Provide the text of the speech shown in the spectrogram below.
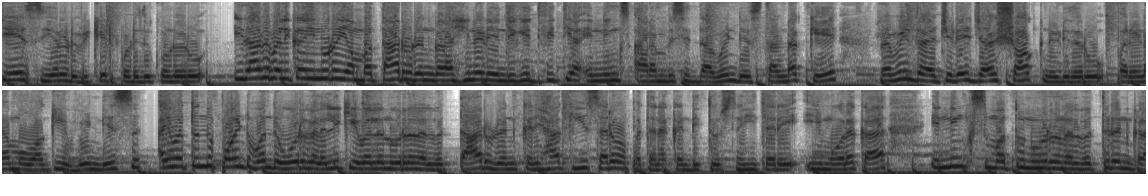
ಚೇಸ್ ಎರಡು ವಿಕೆಟ್ ಪಡೆದುಕೊಂಡರು. ಇದಾದ ಬಳಿಕ ಇನ್ನೂರ ಎಂಬತ್ತಾರು ರನ್ಗಳ ಹಿನ್ನಡೆಯೊಂದಿಗೆ ದ್ವಿತೀಯ ಇನ್ನಿಂಗ್ಸ್ ಆರಂಭಿಸಿದ್ದ ವಿಂಡೀಸ್ ತಂಡಕ್ಕೆ ರವೀಂದ್ರ ಜಡೇಜಾ ಶಾಕ್ ನೀಡಿದರು. ಪರಿಣಾಮವಾಗಿ ವಿಂಡೀಸ್ ಐವತ್ತೊಂದು ಪಾಯಿಂಟ್ ಒಂದು ಓವರ್ಗಳಲ್ಲಿ ಕೇವಲ ನೂರ ನಲವತ್ತಾರು ರನ್ ಕಲೆ ಹಾಕಿ ಸರ್ವಪತನ ಕಂಡಿತು ಸ್ನೇಹಿತರೆ. ಈ ಮೂಲಕ ಇನ್ನಿಂಗ್ಸ್ ಮತ್ತು ನೂರ ನಲವತ್ತು ರನ್ಗಳ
